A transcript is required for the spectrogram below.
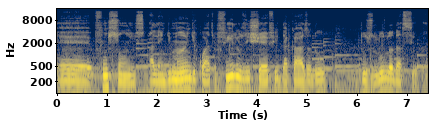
é, funções, além de mãe de quatro filhos e chefe da casa do, dos Lula da Silva.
